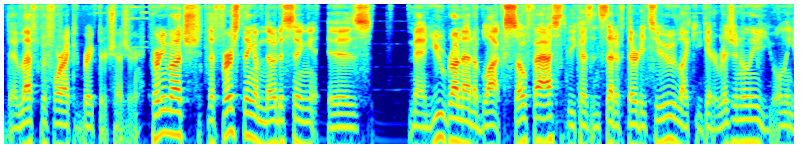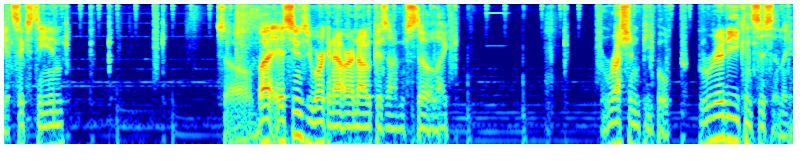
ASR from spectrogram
they left before I could break their treasure. Pretty much the first thing I'm noticing is, man, you run out of blocks so fast because instead of 32 like you get originally, you only get 16. So, but it seems to be working out right now because I'm still like rushing people pretty consistently.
